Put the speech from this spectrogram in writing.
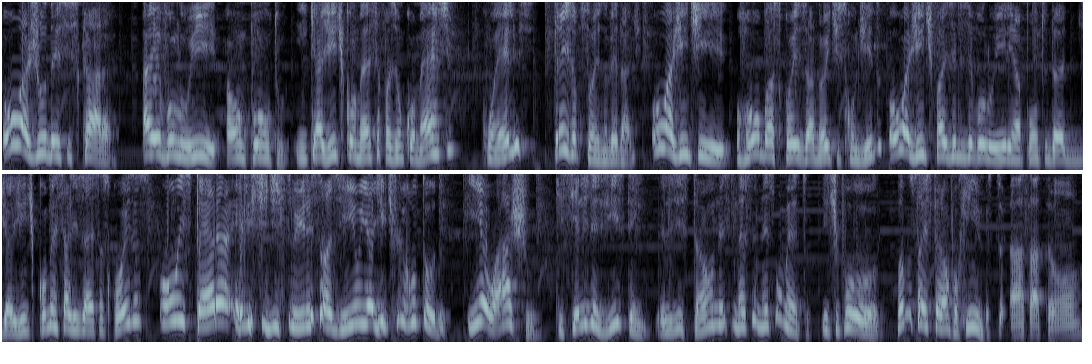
Ou ajuda esses caras a evoluir a um ponto em que a gente comece a fazer um comércio com eles. Três opções, na verdade. Ou a gente rouba as coisas à noite escondido, ou a gente faz eles evoluírem a ponto da- de a gente comercializar essas coisas, ou espera eles se destruírem sozinhos e a gente fica com tudo. E eu acho que se eles existem, eles estão nesse, nesse, nesse momento. E tipo, vamos só esperar um pouquinho? Isto- Ah, tá. Então.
